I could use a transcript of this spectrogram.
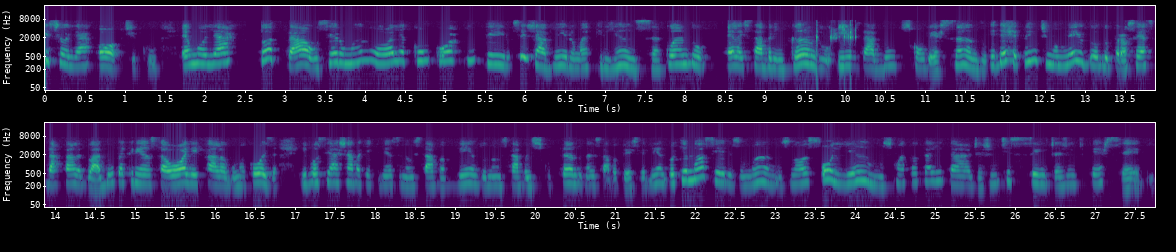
esse olhar óptico, é um olhar total, o ser humano olha com o corpo inteiro. Vocês já viram uma criança quando ela está brincando e os adultos conversando, e de repente, no meio do, do, processo da fala do adulto, a criança olha e fala alguma coisa, e você achava que a criança não estava vendo, não estava escutando, não estava percebendo, porque nós, seres humanos, nós olhamos com a totalidade, a gente sente, a gente percebe.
